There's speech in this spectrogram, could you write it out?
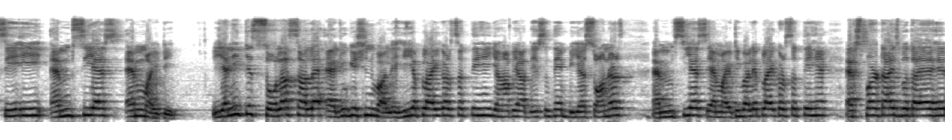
C E M C S M I T यानी कि 16 साल एजुकेशन वाले ही अप्लाई कर सकते हैं। यहाँ पे आप देख सकते हैं B S honours M C S M I T वाले अप्लाई कर सकते हैं। एक्सपर्टाइज बताया है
